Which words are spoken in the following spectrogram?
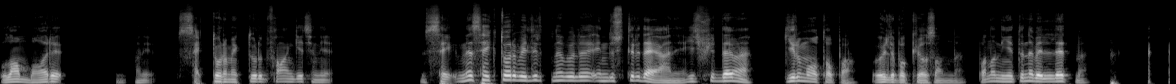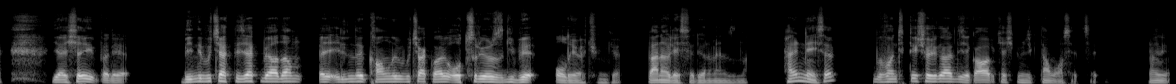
Ulan bari hani sektör mektör falan geç hani se- ne sektör belirt ne böyle endüstri de yani. Hiçbir şey deme. Girme o topa. Öyle bakıyorsan da. Bana niyetini belli etme. ya şey böyle beni bıçaklayacak bir adam e, elinde kanlı bir bıçak var oturuyoruz gibi oluyor çünkü. Ben öyle hissediyorum en azından. Her neyse bu fonetikteki çocuklar diyecek abi keşke müzikten bahsetseydin. Yani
